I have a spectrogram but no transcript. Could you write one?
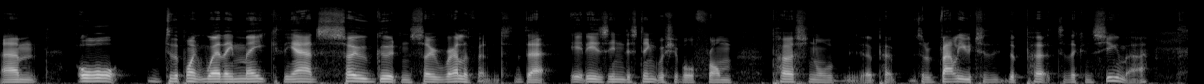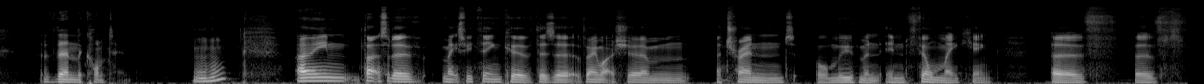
um, or to the point where they make the ads so good and so relevant that it is indistinguishable from personal uh, per, sort of value to the, the per, to the consumer than the content. Mm-hmm. I mean, that sort of makes me think of there's a very much um, a trend or movement in filmmaking of of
